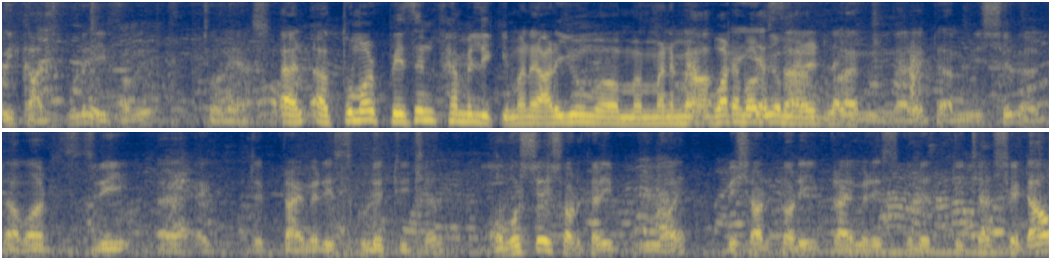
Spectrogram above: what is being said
ওই কাজগুলো এইভাবে চলে আসে। Uh, তোমার প্রেজেন্ট ফ্যামিলি কি? মানে আর ইউ মানে what about your married life I married আমি নিশ্চয়ই ম্যারিড আমার স্ত্রী প্রাইমারি স্কুলের টিচার অবশ্যই সরকারি নয় বেসরকারি প্রাইমারি স্কুলের টিচার সেটাও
